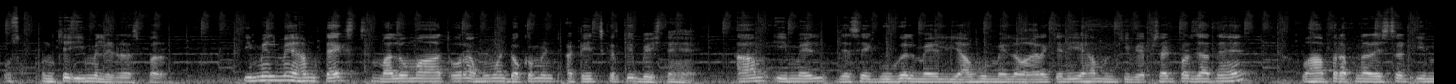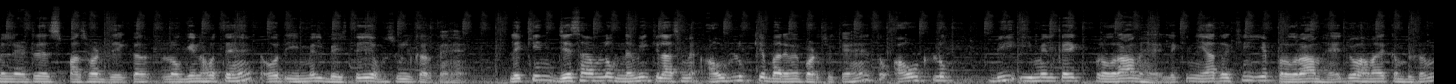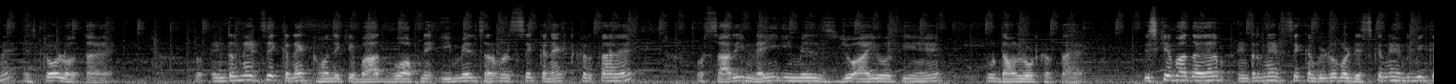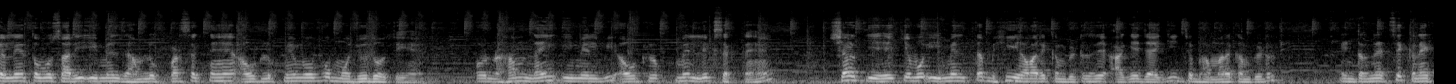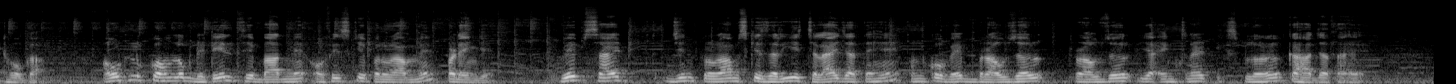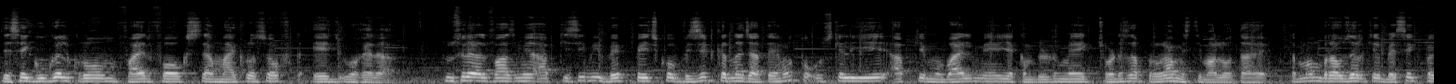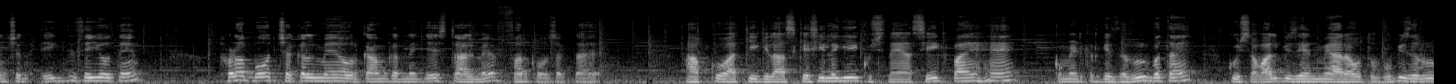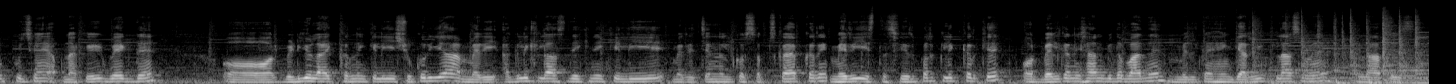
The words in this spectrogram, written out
उस, उनके ईमेल एड्रेस पर। ईमेल में हम टेक्स्ट मालूम और अमूमन डॉक्यूमेंट अटैच करके भेजते हैं। आम ईमेल जैसे गूगल मेल, याहू मेल वगैरह के लिए हम उनकी वेबसाइट पर जाते हैं। वहाँ पर अपना रजिस्टर्ड ईमेल एड्रेस, पासवर्ड देकर लॉगिन होते हैं और ईमेल भेजते या वसूल करते हैं। लेकिन जैसा हम लोग नवी क्लास में आउटलुक के बारे में पढ़ चुके हैं तो आउटलुक भी ईमेल का एक प्रोग्राम है, लेकिन याद रखें, ये प्रोग्राम है जो हमारे कंप्यूटर में इंस्टॉल्ड होता है। तो इंटरनेट से कनेक्ट होने के बाद वो अपने ईमेल सर्वर से कनेक्ट करता है और सारी नई ईमेल्स जो आई होती हैं, वो डाउनलोड करता है। इसके बाद अगर हम इंटरनेट से कंप्यूटर को डिस्कनेक्ट भी कर लें तो वो सारी ईमेल्स हम लोग पढ़ सकते हैं आउटलुक में वो वो मौजूद होती हैं। और हम नई ईमेल भी आउटलुक में लिख सकते हैं। शर्त ये है कि वो ईमेल तब ही हमारे कंप्यूटर से आगे जाएगी जब हमारा कंप्यूटर इंटरनेट से कनेक्ट होगा। आउटलुक को हम लोग डिटेल से बाद में ऑफ़िस के प्रोग्राम में पढ़ेंगे। वेबसाइट जिन प्रोग्राम्स के ज़रिए चलाए जाते हैं, उनको वेब ब्राउज़र ब्राउज़र या इंटरनेट एक्सप्लोरर कहा जाता है। जैसे गूगल क्रोम फायरफॉक्स या माइक्रोसॉफ्ट एज वगैरह। दूसरे अल्फाज में आप किसी भी वेब पेज को विज़िट करना चाहते हो तो उसके लिए आपके मोबाइल में या कंप्यूटर में एक छोटा सा प्रोग्राम इस्तेमाल होता है। तमाम ब्राउज़र के बेसिक फ़ंक्शन एक जैसे ही होते हैं। थोड़ा बहुत शक्ल में और काम करने के स्टाइल में फ़र्क हो सकता है। आपको आज की क्लास कैसी लगी? कुछ नया सीख पाए हैं? कमेंट करके ज़रूर बताएँ। कोई सवाल भी जहन में आ रहा हो तो वो भी ज़रूर पूछें। अपना फीडबैक दें। और वीडियो लाइक करने के लिए शुक्रिया। मेरी अगली क्लास देखने के लिए मेरे चैनल को सब्सक्राइब करें, मेरी इस तस्वीर पर क्लिक करके और बेल का निशान भी दबा दें। मिलते हैं ग्यारहवीं क्लास में। अल्लाह हाफिज़।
